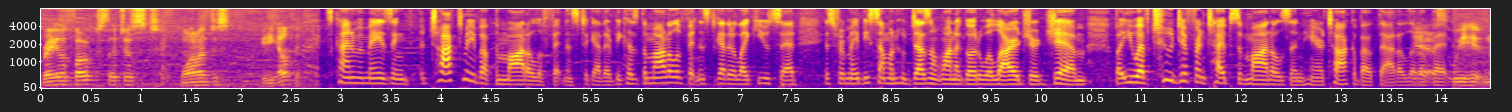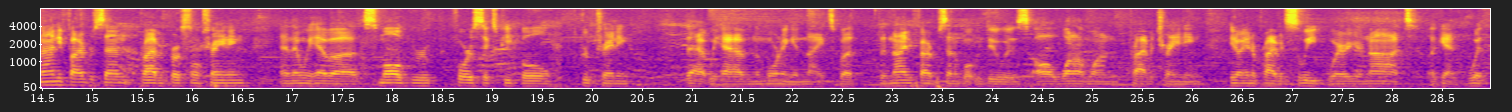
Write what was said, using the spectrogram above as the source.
regular folks that just want to just be healthy. It's kind of amazing. Talk to me about the model of fitness together because the model of fitness together, like you said, is for maybe someone who doesn't want to go to a larger gym, but you have two different types of models in here. Talk about that a little yeah, bit. So we hit 95% private personal training, and then we have a small group, four to six people, group training that we have in the morning and nights, but the 95% of what we do is all one-on-one private training, you know, in a private suite where you're not, again, with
